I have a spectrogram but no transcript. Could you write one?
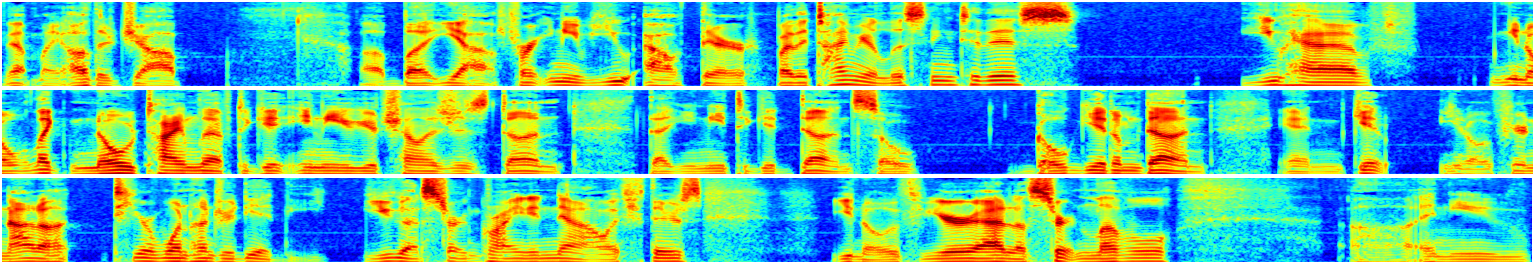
at my other job. Uh, but yeah, for any of you out there, by the time you're listening to this, you have, you know, like no time left to get any of your challenges done that you need to get done. So go get them done and get, you know, if you're not a tier 100 yet, you got to start grinding now. If there's you know if you're at a certain level uh, and you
